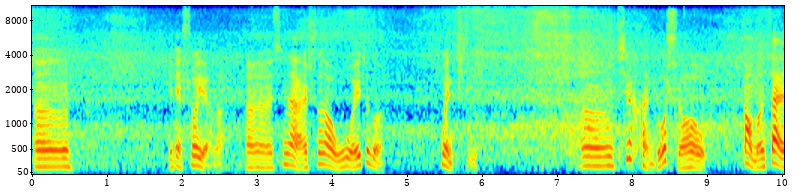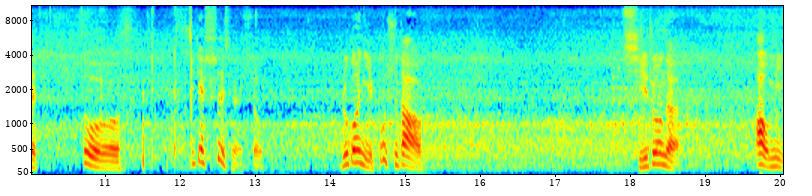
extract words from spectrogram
嗯，有点说远了。嗯，现在来说到无为这个问题。嗯，其实很多时候，当我们在做一件事情的时候，如果你不知道其中的奥秘，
